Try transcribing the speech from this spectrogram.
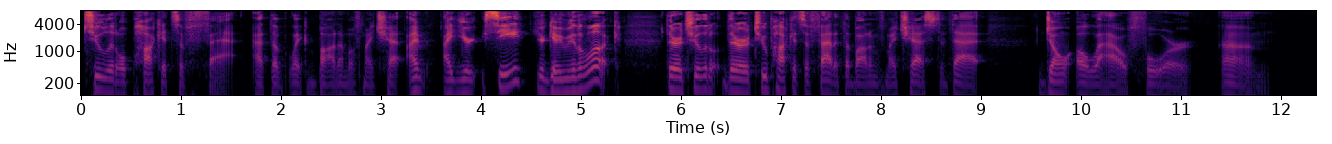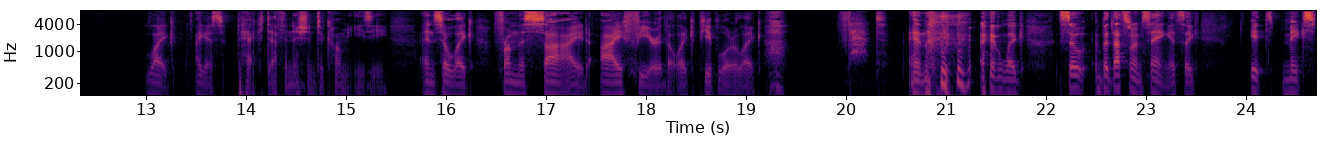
two little pockets of fat at the like bottom of my chest. I'm I you're see you're giving me the look. There are two little there are two pockets of fat at the bottom of my chest that don't allow for um like I guess pec definition to come easy. And so like from the side, I fear that like people are like fat and and like so but that's what I'm saying. It's like it makes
